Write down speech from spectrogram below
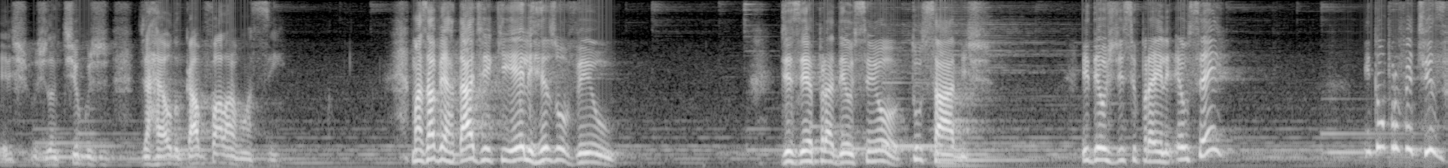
Eles, os antigos de Arraial do Cabo falavam assim. Mas a verdade é que ele resolveu dizer para Deus: Senhor, tu sabes. E Deus disse para ele: Eu sei. Então profetiza.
